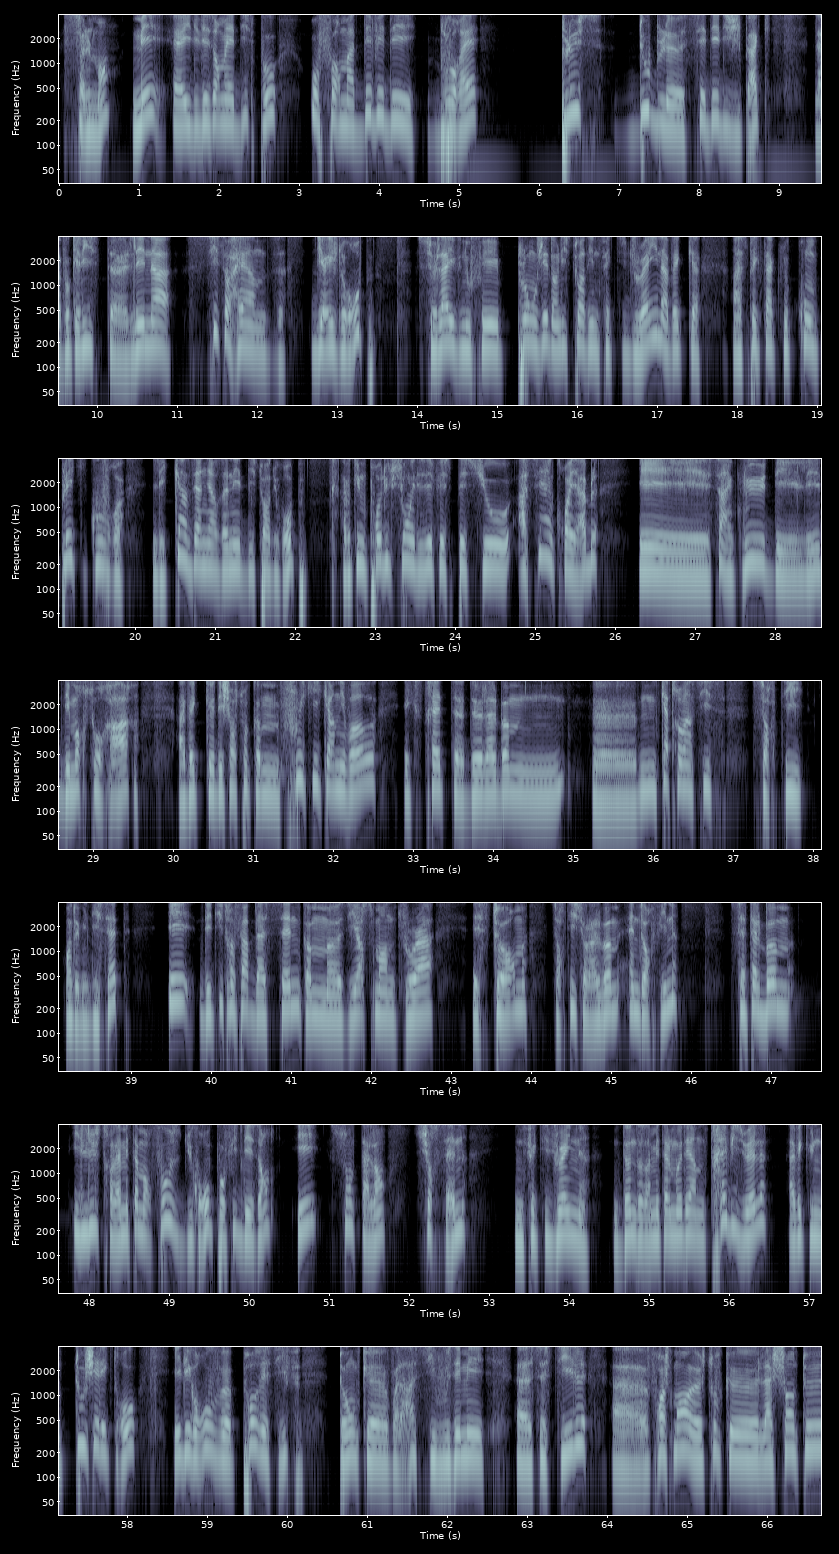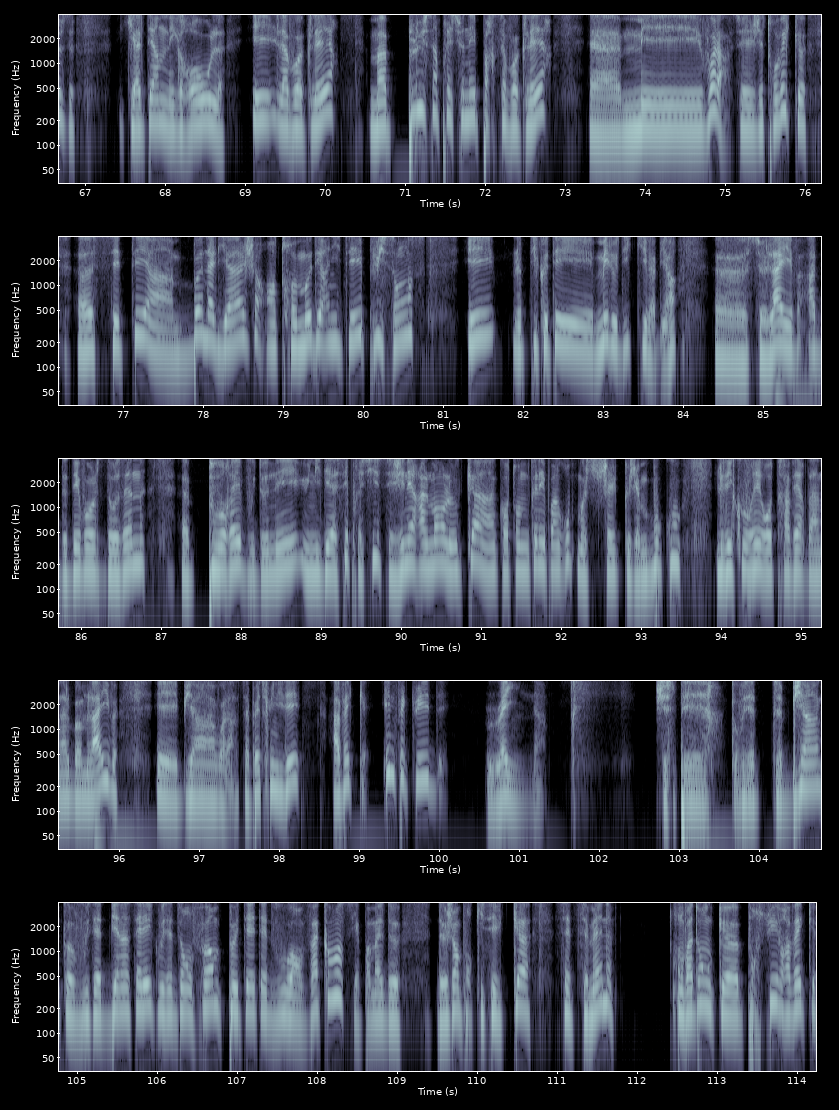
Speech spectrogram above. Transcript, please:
seulement, mais euh, il est désormais dispo au format DVD Blu-ray plus double CD Digipack. La vocaliste euh, Lena Scissorhands dirige le groupe. Ce live nous fait plonger dans l'histoire d'Infected Rain avec un spectacle complet qui couvre les 15 dernières années de l'histoire du groupe, avec une production et des effets spéciaux assez incroyables. Et ça inclut des, des morceaux rares, avec des chansons comme Freaky Carnival, extraite de l'album 86 euh, sorti en 2017, et des titres phares de la scène comme euh, The Earth Mantra et Storm, sortis sur l'album Endorphin. Cet album illustre la métamorphose du groupe au fil des ans et son talent sur scène. Infected Rain donne dans un métal moderne très visuel, avec une touche électro et des grooves progressifs. Donc euh, voilà, si vous aimez euh, ce style, euh, franchement, je trouve que la chanteuse qui alterne les growls et la voix claire m'a plus impressionné par sa voix claire. Euh, mais voilà, j'ai trouvé que euh, c'était un bon alliage entre modernité, puissance et le petit côté mélodique qui va bien. Euh, ce live at the Devil's Dozen pourrait vous donner une idée assez précise. C'est généralement le cas hein, quand on ne connaît pas un groupe. Moi, je sais que j'aime beaucoup le découvrir au travers d'un album live. Et eh bien voilà, ça peut être une idée avec Infected Rain. J'espère que vous êtes bien, que vous êtes bien installé, que vous êtes en forme. Peut-être êtes-vous en vacances. Il y a pas mal de, gens pour qui c'est le cas cette semaine. On va donc euh, poursuivre avec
